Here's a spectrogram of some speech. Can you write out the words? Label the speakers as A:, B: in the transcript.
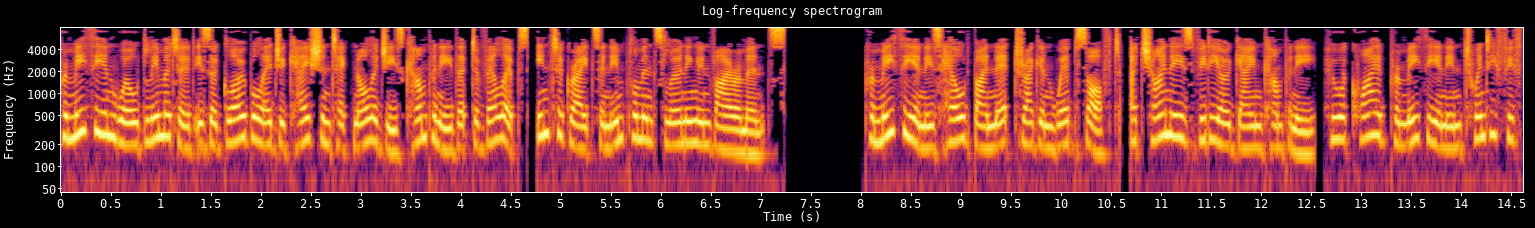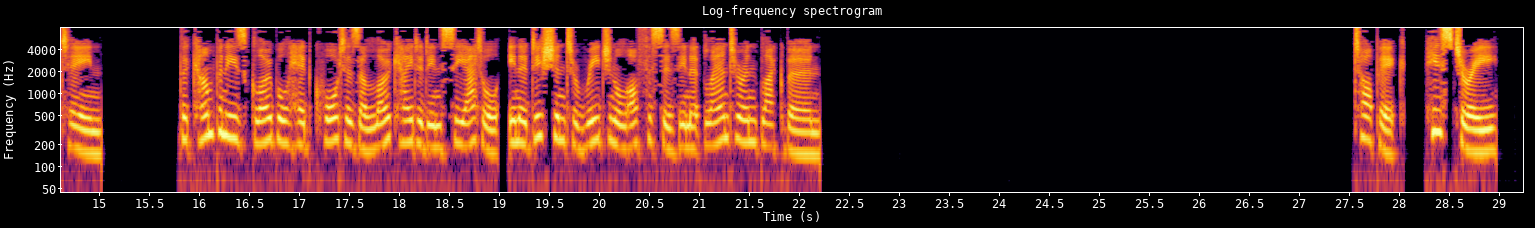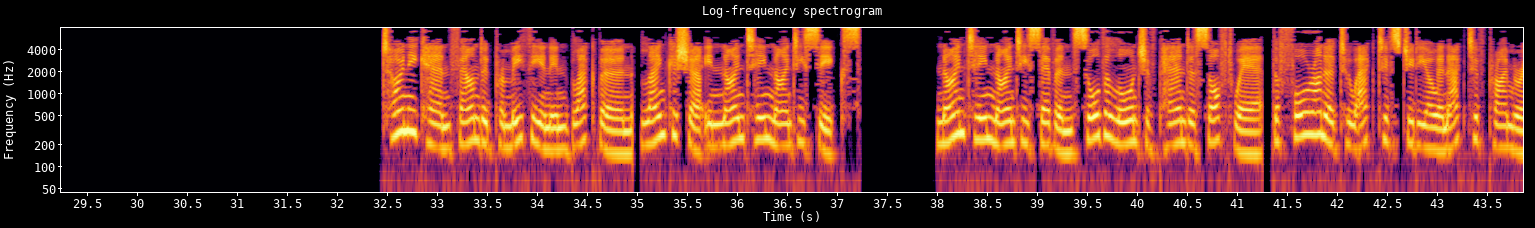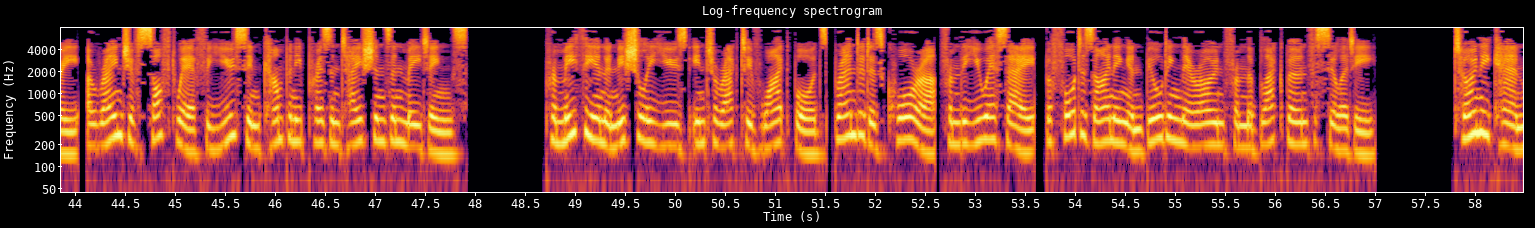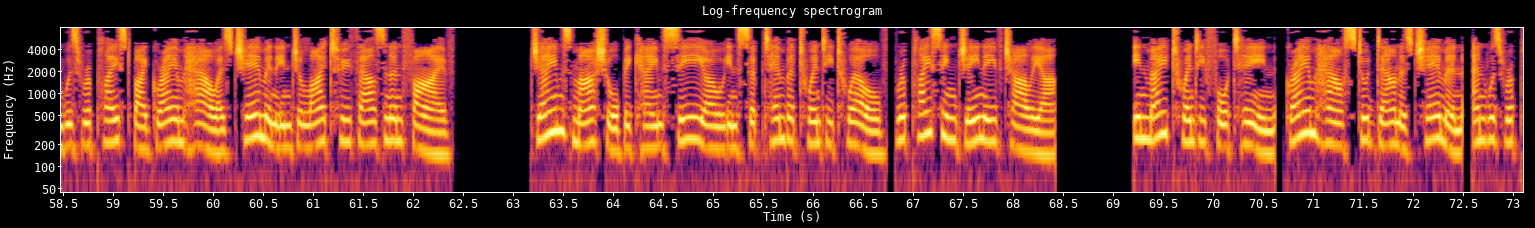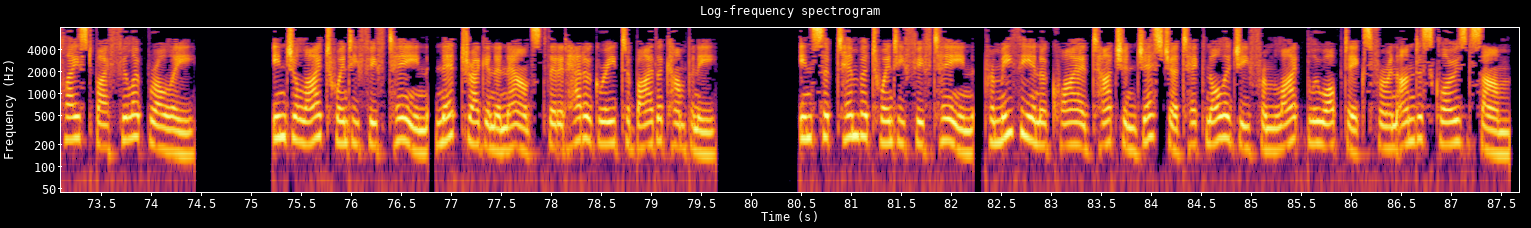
A: Promethean World Limited is a global education technologies company that develops, integrates and implements learning environments. Promethean is held by NetDragon Websoft, a Chinese video game company, who acquired Promethean in 2015. The company's global headquarters are located in Seattle, in addition to regional offices in Atlanta and Blackburn. History Tony Cann founded Promethean in Blackburn, Lancashire in 1996. 1997 saw the launch of Panda Software, the forerunner to ActivStudio and ActivPrimary, a range of software for use in company presentations and meetings. Promethean initially used interactive whiteboards branded as Quora from the USA, before designing and building their own from the Blackburn facility. Tony Cann was replaced by Graham Howe as chairman in July 2005. James Marshall became CEO in September 2012, replacing Jean-Yves Charlier. In May 2014, Graham Howe stood down as chairman, and was replaced by Philip Rowley. In July 2015, NetDragon announced that it had agreed to buy the company. In September 2015, Promethean acquired touch and gesture technology from Light Blue Optics for an undisclosed sum.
